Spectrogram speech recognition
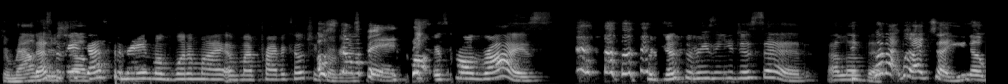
surround that's yourself. The name, that's the name of one of my of my private coaching oh, programs. Stop it. It's called, it's called Rise. For just the reason you just said. I love that. What I, what I tell you, you know,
